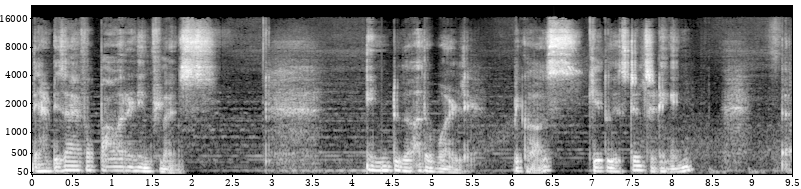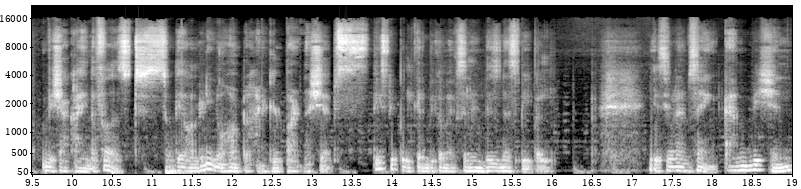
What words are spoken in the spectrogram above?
They have desire for power and influence into the other world because Ketu is still sitting in uh, Vishakha in the first. So they already know how to handle partnerships. These people can become excellent business people. You see what I'm saying? Ambition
